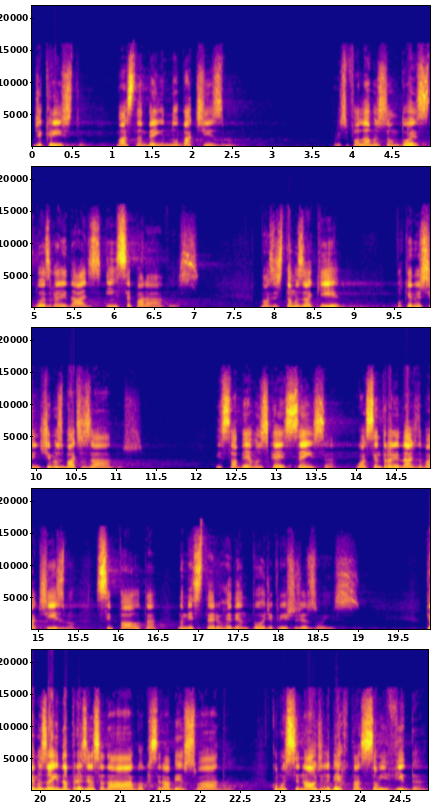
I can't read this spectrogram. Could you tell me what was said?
de Cristo, mas também no batismo. Por isso falamos, são duas, duas realidades inseparáveis. Nós estamos aqui porque nos sentimos batizados e sabemos que a essência ou a centralidade do batismo se pauta no mistério redentor de Cristo Jesus. Temos ainda a presença da água que será abençoada como sinal de libertação e vida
